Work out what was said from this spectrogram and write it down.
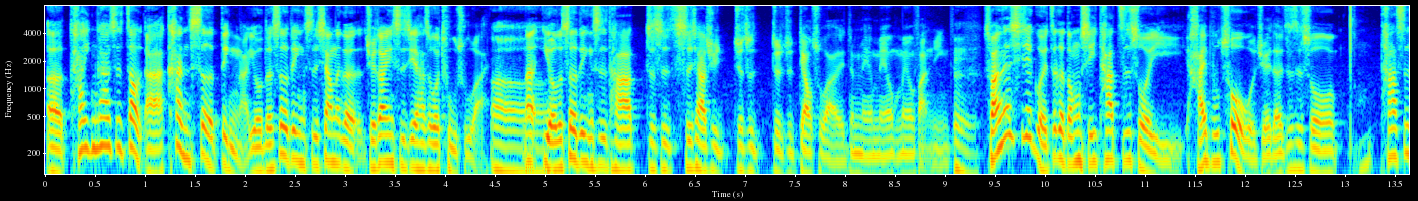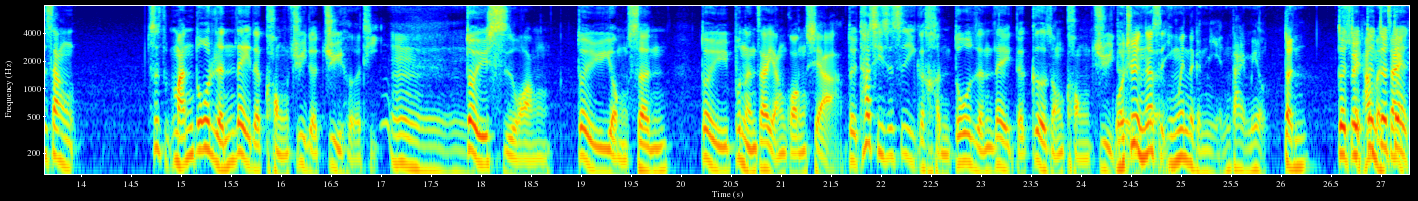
呃，它应该是照啊、看设定啊，有的设定是像那个决战异世界，它是会吐出来。呃，那有的设定是它就是吃下去就是就是掉出来就没有没有没有反应。嗯反正吸血鬼这个东西，它之所以还不错，我觉得就是说它事实上是蛮多人类的恐惧的聚合体。嗯，对于死亡，对于永生，对于不能在阳光下，对它其实是一个很多人类的各种恐惧。我觉得那是因为那个年代没有灯，对对他们在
